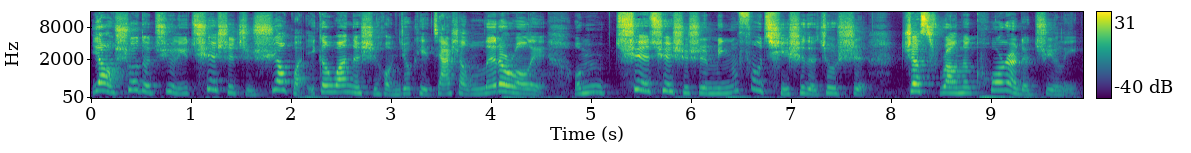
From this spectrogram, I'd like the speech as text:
要说的距离确实只需要拐一个弯的时候，你就可以加上 literally。我们确确实实名副其实的就是 just round the corner 的距离。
